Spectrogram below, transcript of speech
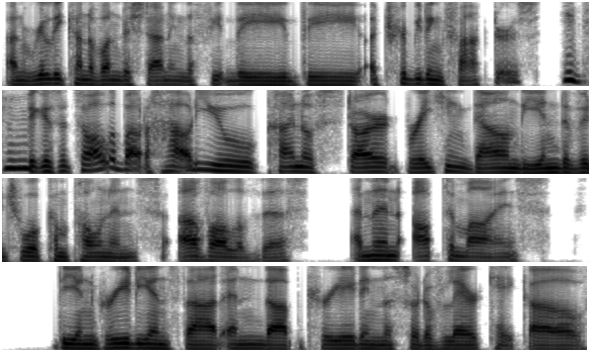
And really kind of understanding the the the attributing factors. Mm-hmm. Because it's all about how do you kind of start breaking down the individual components of all of this and then optimize the ingredients that end up creating the sort of layer cake of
